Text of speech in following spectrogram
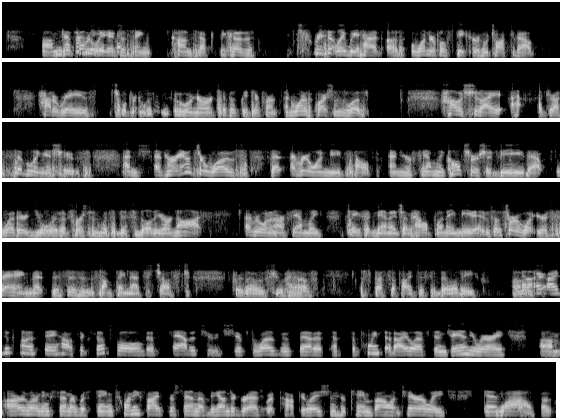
Um, That's a really interesting concept because recently we had a wonderful speaker who talked about how to raise children with, who are neurotypically different. And one of the questions was, how should I address sibling issues? And and her answer was that everyone needs help, and your family culture should be that whether you're the person with a disability or not, everyone in our family takes advantage of help when they need it. So sort of what you're saying that this isn't something that's just for those who have a specified disability. Um, and I, I, just want to say how successful this attitude shift was. Is that at, at the point that I left in January, um, our learning center was seeing 25% of the undergraduate population who came voluntarily. And wow. Uh,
